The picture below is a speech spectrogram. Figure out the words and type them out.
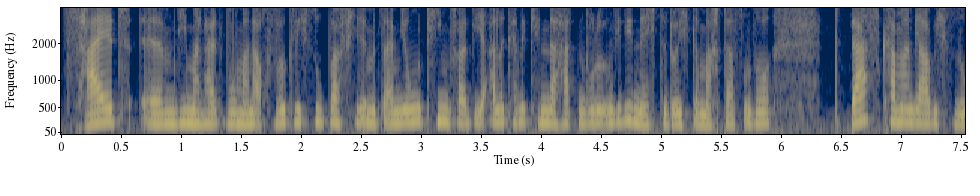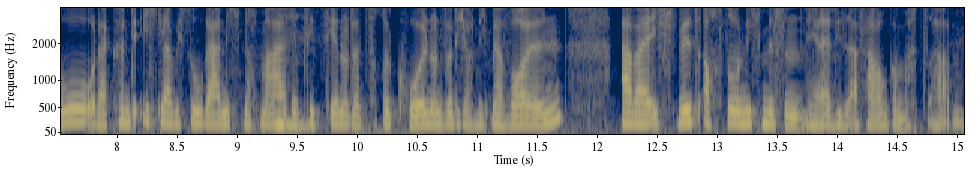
Zeit, ähm, die man halt, wo man auch wirklich super viel mit seinem jungen Team, die alle keine Kinder hatten, wo du irgendwie die Nächte durchgemacht hast und so. Das kann man, glaube ich, so oder könnte ich, glaube ich, so gar nicht nochmal mhm. replizieren oder zurückholen und würde ich auch nicht mehr wollen. Aber ich will es auch so nicht missen, ja. äh, diese Erfahrung gemacht zu haben.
